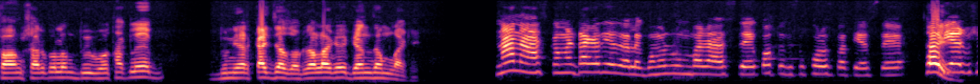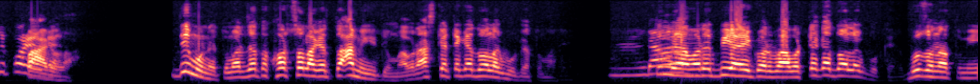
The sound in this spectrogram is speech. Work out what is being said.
সংসার কলম দুই বউ থাকলে দুনিয়ার কাজা ঝগড়া লাগে গ্যাঞ্জাম লাগে। দেওয়া লাগবে আমার রুম ভাড়া আছে কত কিছু খরচ পাতি আছে বিয়ার বিষয়ে পরে পাগলা। দিমুনে তোমার যত খরচ লাগে তো আমি দিম আবার আজকে টাকা দেওয়া লাগবো কে তোমার? তুমি আমার বিয়ে করবা আবার টাকা দেওয়া লাগবো কে? বুঝো না তুমি।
